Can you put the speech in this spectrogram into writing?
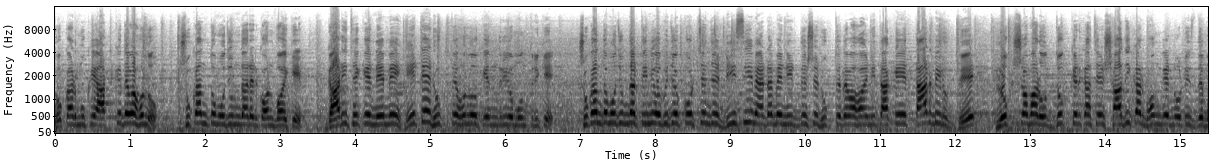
ঢোকার মুখে আটকে দেওয়া হলো সুকান্ত মজুমদারের কনভয়কে। গাড়ি থেকে নেমে হেঁটে ঢুকতে হলো কেন্দ্রীয় মন্ত্রীকে। সুকান্ত মজুমদার, তিনি অভিযোগ করছেন যে ডিসি ম্যাডামের নির্দেশে ঢুকতে দেওয়া হয়নি, তাকে তার বিরুদ্ধে লোকসভার অধ্যক্ষের কাছে স্বাধিকার ভঙ্গের নোটিশ দেব।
